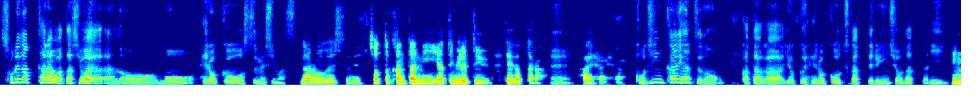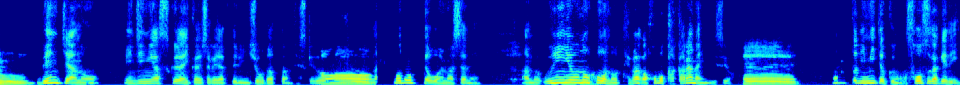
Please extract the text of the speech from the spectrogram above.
それだったら私は、あの、もうヘロクをお勧めします。なるほどですね。ちょっと簡単にやってみるっていう手だったら。ええはいはいはい。個人開発の方がよくヘロクを使ってる印象だったり、うん。ベンチャーのエンジニア少ない会社がやってる印象だったんですけあど、あなるほどって思いましたね。あの、運用の方の手間がほぼかからないんですよ。ええ本当に見ておくのがソースだけでいい。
